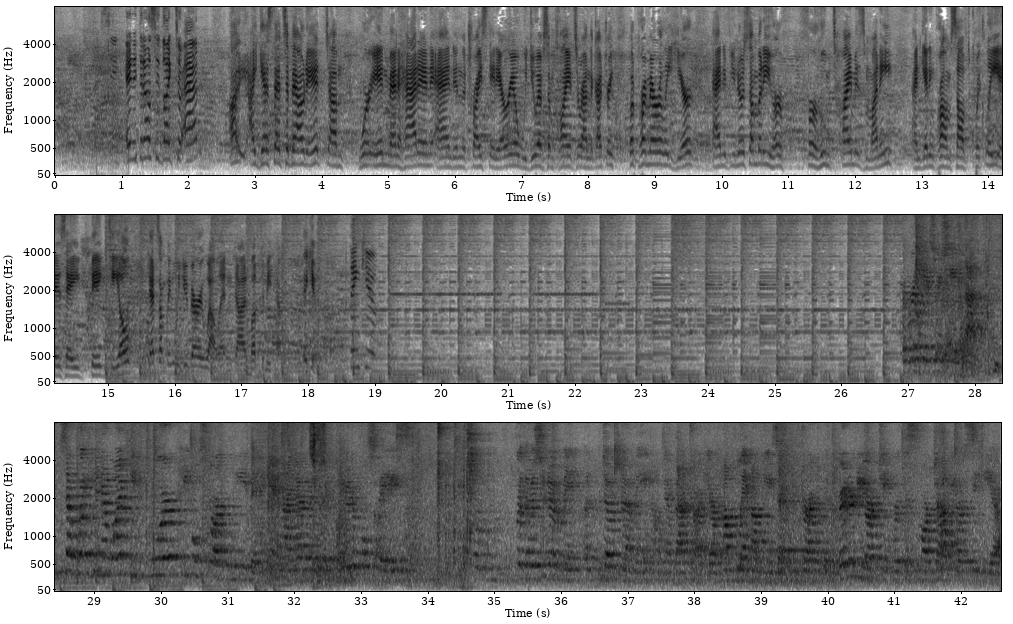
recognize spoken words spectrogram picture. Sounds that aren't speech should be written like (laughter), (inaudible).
Anything else you'd like to add? I, I, guess that's about it. Um, we're in Manhattan and in the tri state area. We do have some clients around the country, but primarily here. And if you know somebody who for whom time is money and getting problems solved quickly is a big deal, that's something we do very well, and uh, I'd love to meet them. Thank you. Thank you. I really appreciate that. So, but you know what? Before people start leaving, and I know there's a beautiful space. For those who don't, me, uh, don't know me, I'm going to backtrack here. I'm Blaine, I'm the executive director with the Greater New York Chamber. This is Mark Jaffe, our CEO.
